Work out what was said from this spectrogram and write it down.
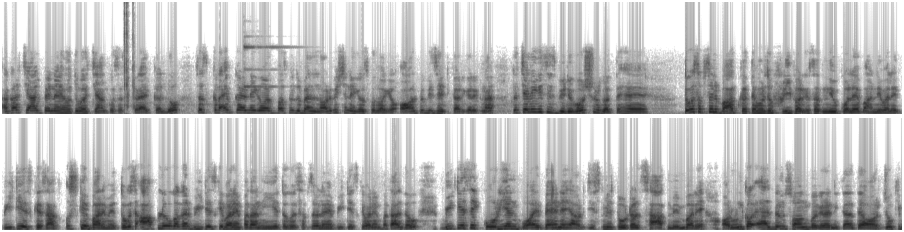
अगर चैनल पर नए हो तो चैनल को सब्सक्राइब कर लो। सब्सक्राइब करने के बाद पास में जो बेल नोटिफिकेशन है, उसको ऑल पे भी सेट करके रखना। तो चलिए इस वीडियो को शुरू करते हैं। तो सबसे पहले बात करते हैं हमारे जो फ्री फायर के साथ न्यू कोलैब आने वाले बीटीएस के साथ उसके बारे में। तो वैसे आप लोग अगर बीटीएस के बारे में पता नहीं है तो सबसे पहले मैं बीटीएस के बारे में बता देता हूँ। बीटीएस एक कोरियन बॉय बैंड है और जिसमें टोटल सात मेंबर है और उनका एल्बम सॉन्ग वगैरह निकलते हैं और जो कि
